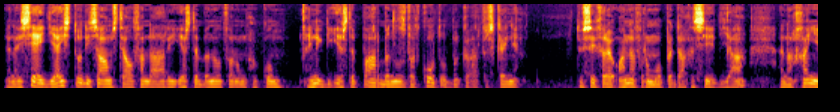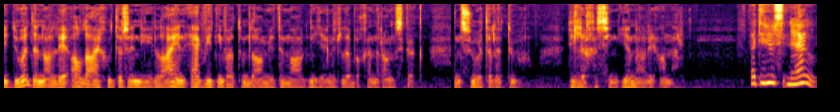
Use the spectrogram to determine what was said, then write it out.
En hy sê hy het juist tot die saamstel van daardie eerste bundel van hom gekom eintlik die eerste paar bundels wat kort op mekaar verskyn het Toe sê vrou Anna vir hom op 'n dag gesê het ja, en dan gaan jy dood en dan lê al daai goeders in die laai en ek weet nie wat om daarmee te maak nie. Jy moet hulle begin rangskik. En so het hulle toe die lig gesien een na die ander. Wat doen ons nou?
